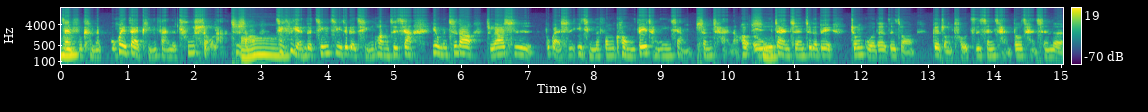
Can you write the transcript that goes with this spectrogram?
政府可能不会再频繁的出手啦。至少今年的经济这个情况之下，因为我们知道，主要是不管是疫情的风控非常影响生产，然后俄乌战争这个对中国的这种各种投资生产都产生了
